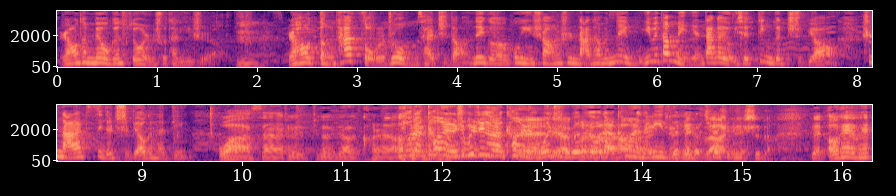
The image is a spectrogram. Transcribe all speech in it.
然后他没有跟所有人说他离职了。嗯，然后等他走了之后，我们才知道那个供应商是拿他们内部，因为他每年大概有一些定的指标，是拿了自己的指标跟他定，哇塞，这个这个有点坑人啊，有点坑人，是不是？这个 有点坑人。对我举个有点坑人的例子，这个确实是。是的。对，OK OK，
